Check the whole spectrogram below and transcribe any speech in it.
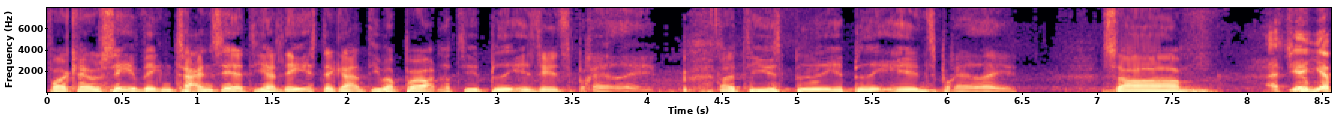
for jeg kan jo se, hvilken tegneserie de har læst, dengang de var børn, og de er blevet inspireret af. Og de er blevet, blevet inspireret af. Så Altså, jeg, jeg,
